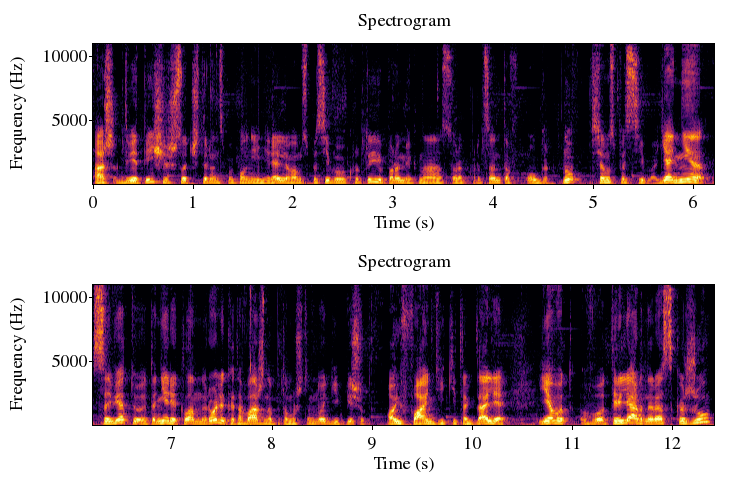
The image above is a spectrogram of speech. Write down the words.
аж 2614 пополнений. Реально вам спасибо, вы крутые. Промик на 40% огр. Ну, всем спасибо. Я не советую, это не рекламный ролик, это важно, потому что многие пишут айфантики и так далее. Я вот в триллиардный раз скажу,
